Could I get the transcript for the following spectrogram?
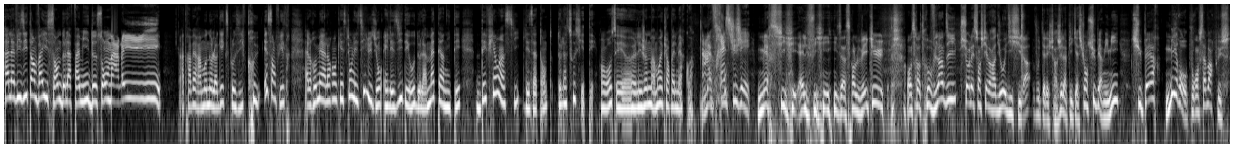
à la visite envahissante de la famille de son mari. À travers un monologue explosif, cru et sans filtre, elle remet alors en question les illusions et les idéaux de la maternité, défiant ainsi les attentes de la société. En gros, c'est euh, les jeunes mamans avec leur belle-mère, quoi. Merci. sujet Merci Elfie, ça sent le vécu. On se retrouve lundi sur l'essentiel radio et d'ici là, vous téléchargez l'application Super Mimi, Super Miro pour en savoir plus.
